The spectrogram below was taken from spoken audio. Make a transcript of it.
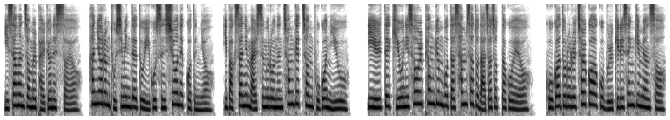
이상한 점을 발견했어요. 한여름 도심인데도 이곳은 시원했거든요. 이 박사님 말씀으로는 청계천 복원 이후 이 일대 기온이 서울 평균보다 3, 4도 낮아졌다고 해요. 고가도로를 철거하고 물길이 생기면서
